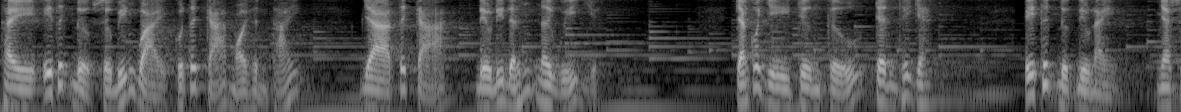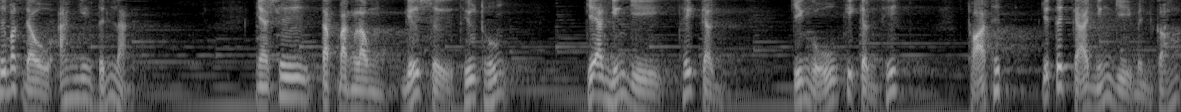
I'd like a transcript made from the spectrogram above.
thầy ý thức được sự biến hoại của tất cả mọi hình thái và tất cả đều đi đến nơi quỷ diệt. Chẳng có gì trường cửu trên thế gian. Ý thức được điều này, nhà sư bắt đầu an nhiên tĩnh lặng. Nhà sư tập bằng lòng với sự thiếu thốn, chỉ ăn những gì thấy cần, chỉ ngủ khi cần thiết, thỏa thích với tất cả những gì mình có.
